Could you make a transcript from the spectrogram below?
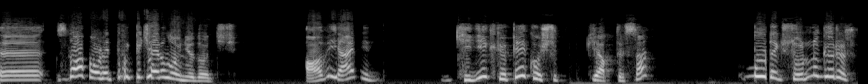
Ee, sağ forvetten pick and roll oynuyor Doncic. Abi yani kediye köpeğe koşluk yaptırsan buradaki sorunu görür.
